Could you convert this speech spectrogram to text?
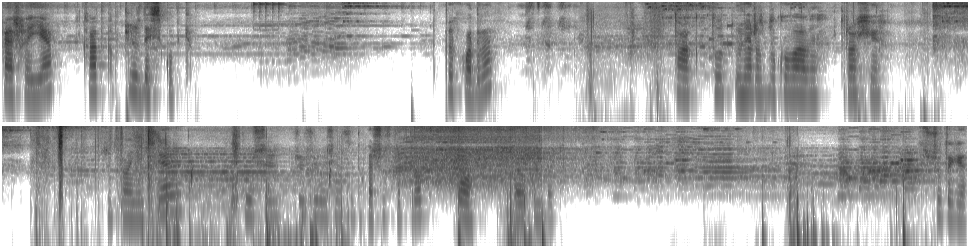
Перша є. Катка плюс 10 кубків. Виходимо. Так, тут ми розблокували трохи жетонів сили. Ще чуть-чуть лишилося до першого стартроп. О, welcome back. Що таке?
